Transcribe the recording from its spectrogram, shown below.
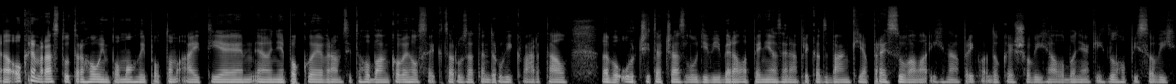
E, okrem rastu trhov im pomohli potom aj tie nepokoje v rámci toho bankového sektoru za ten druhý kvartál, lebo určitá časť ľudí vyberala peniaze napríklad z banky a presúvala ich napríklad do cashových alebo nejakých dlhopisových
